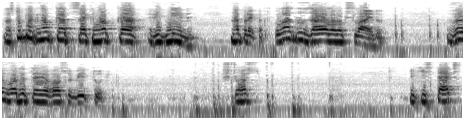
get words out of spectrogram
Наступна кнопка це кнопка відміни. Наприклад, у вас був заголовок слайду. Ви вводите його собі тут. Щось. Якийсь текст.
